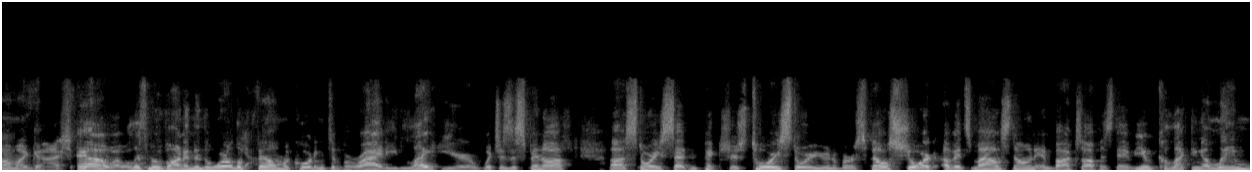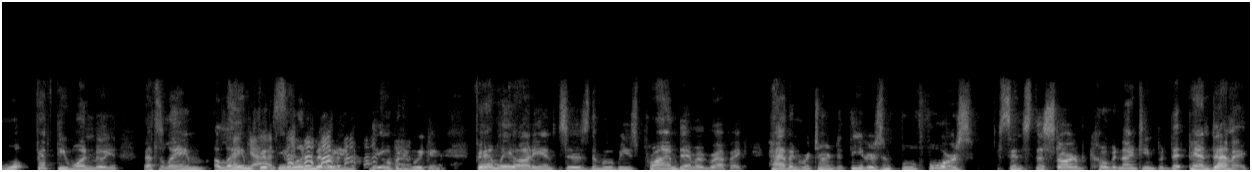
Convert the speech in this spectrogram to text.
Oh my gosh. Oh, well, well, let's move on. And in the world of yeah. film, according to Variety, Lightyear, which is a spin-off uh, story set in Pixar's Toy Story universe, fell short of its milestone and box office debut, collecting a lame 51 million. That's lame, a lame 51 million the opening weekend. Family audiences, the movie's prime demographic, haven't returned to theaters in full force since the start of COVID-19 pandemic.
